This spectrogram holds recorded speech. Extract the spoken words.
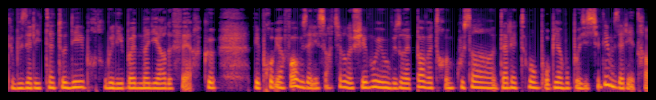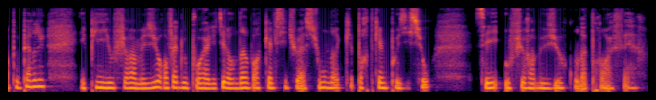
que vous allez tâtonner pour trouver les bonnes manières de faire, que les premières fois vous allez sortir de chez vous et vous n'aurez pas votre coussin d'allaitement pour bien vous positionner, vous allez être un peu perdu. Et puis au fur et à mesure, en fait, vous pourrez allaiter dans n'importe quelle situation, n'importe quelle position. C'est au fur et à mesure qu'on apprend à faire.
